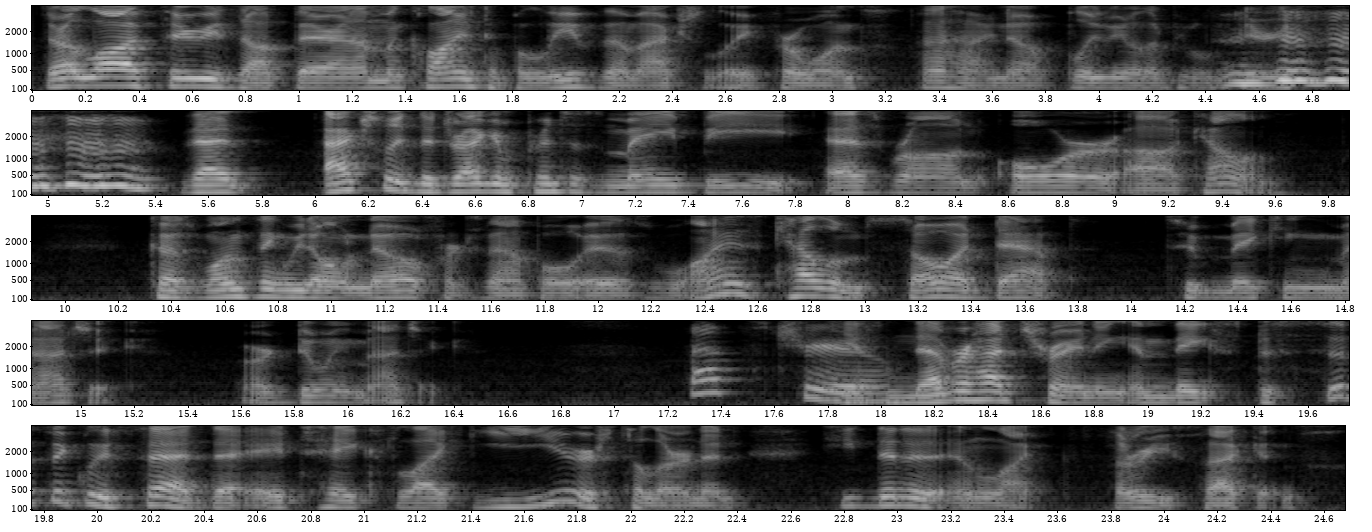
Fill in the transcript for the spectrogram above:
there are a lot of theories out there and i'm inclined to believe them actually for once. I know believing other people's theories. That actually the dragon princess may be ezran or uh, callum. Because one thing we don't know for example is why is callum so adept to making magic or doing magic That's true. he has never had training, and they specifically said that it takes like years to learn it. He did it in like three seconds.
